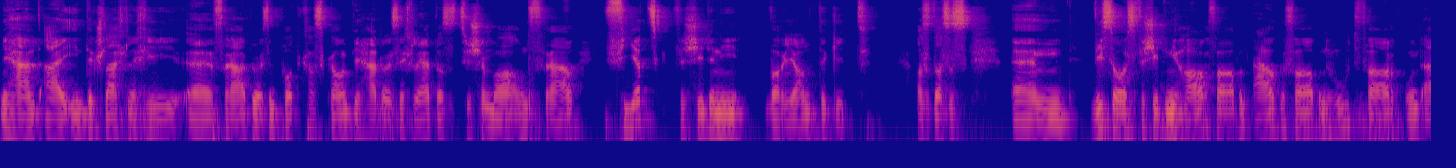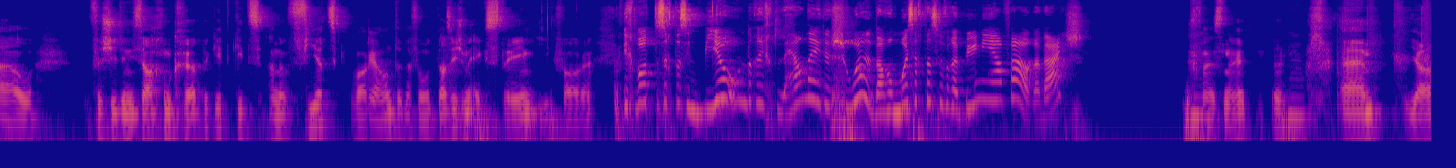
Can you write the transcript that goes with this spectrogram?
Wir haben eine intergeschlechtliche äh, Frau bei uns im Podcast gehabt und die hat uns erklärt, dass es zwischen Mann und Frau 40 verschiedene Varianten gibt. Also dass es ähm, wieso es verschiedene Haarfarben, Augenfarben, Hautfarben und auch verschiedene Sachen im Körper gibt, gibt es auch noch 40 Varianten davon. Das ist mir extrem eingefahren. Ich wollte, dass ich das im Biounterricht lerne in der Schule. Warum muss ich das auf einer Bühne erfahren, weißt Ich weiß nicht. Mhm. ähm, ja.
